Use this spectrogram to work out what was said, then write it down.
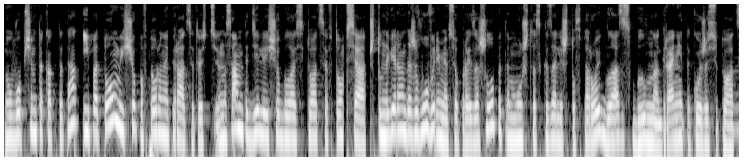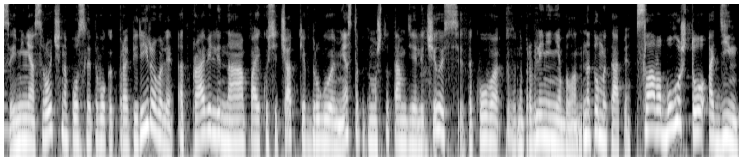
Ну, в общем-то, как-то так. И потом еще повторная операция. То есть на самом-то деле еще была ситуация в том вся, что, наверное, даже вовремя все произошло, потому что сказали, что второй глаз был на грани такой же ситуации. И меня срочно после того, как прооперировали, отправили на пайку сетчатки в другое место, потому что там, где я лечилась, такого направления не было. На том этапе. Слава богу, что один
